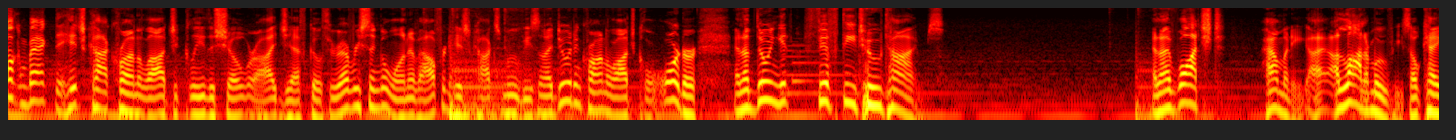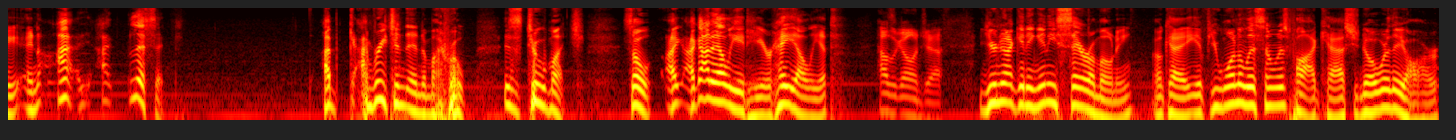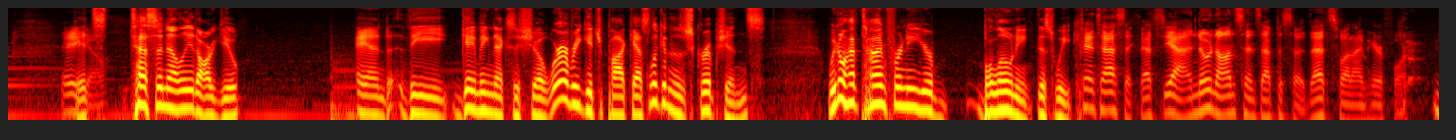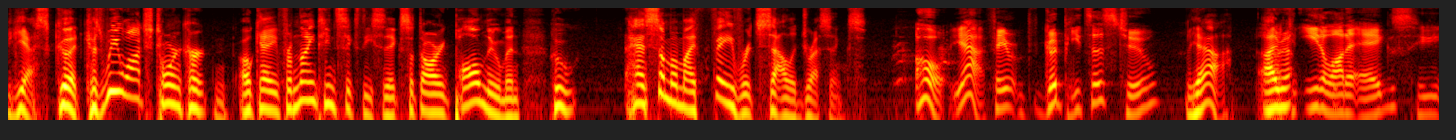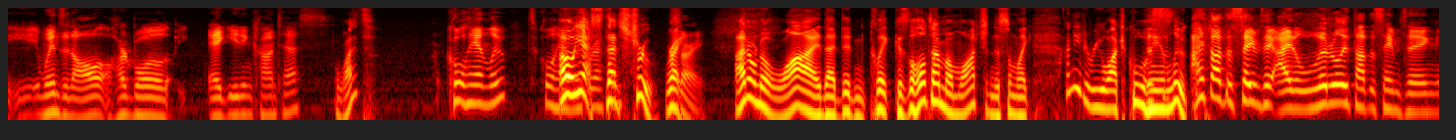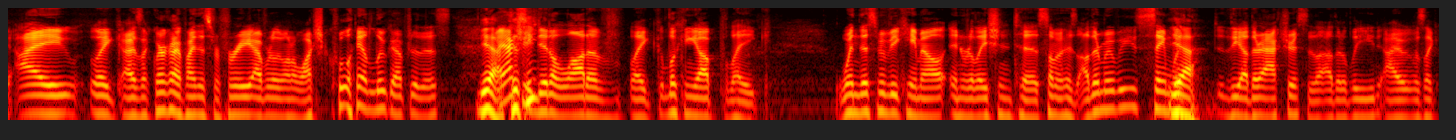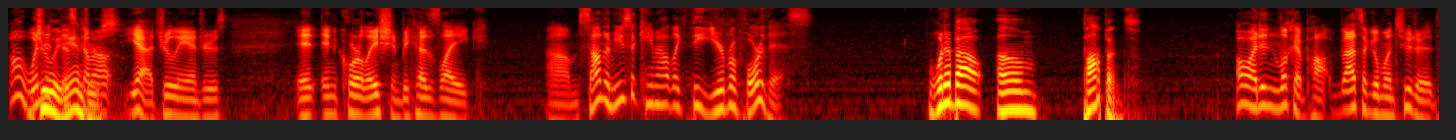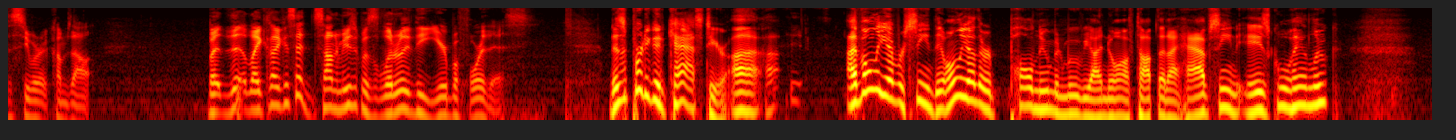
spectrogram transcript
Welcome back to Hitchcock Chronologically, the show where I, Jeff, go through every single one of Alfred Hitchcock's movies, and I do it in chronological order, and I'm doing it 52 times. And I've watched how many? A, a lot of movies, okay? And I, I listen, I'm, I'm reaching the end of my rope. This is too much. So I, I got Elliot here. Hey, Elliot. How's it going, Jeff? You're not getting any ceremony, okay? If you want to listen to his podcast, you know where they are. There you It's go. Tess and Elliot Argue and the Gaming Nexus show, wherever you get your podcast. Look in the descriptions. We don't have time for any of your baloney this week. Fantastic. That's yeah, a no nonsense episode. That's what I'm here for. Yes, good. Because we watched Torn Curtain, okay, from 1966, starring Paul Newman, who has some of my favorite salad dressings. Oh yeah, favorite good pizzas too. Yeah. Uh, I can eat a lot of eggs. He, he wins in all hard boiled egg eating contests. What? Cool Hand Luke. It's a cool hand. Oh, Luke yes, reference? that's true. Right. Sorry. I don't know why that didn't click because the whole time I'm watching this, I'm like, I need to rewatch Cool This Hand is- Luke. I thought the same thing. I literally thought the same thing. I like. I was like, where can I find this for free? I really want to watch Cool Hand Luke after this. yeah, I actually he- did a lot of like looking up like when this movie came out in relation to some of his other movies. Same with Yeah. the other actress, the other lead. I was like, oh, when Julie did this come out? Yeah, Julie Andrews. In, in correlation, because like, um, Sound of Music came out like the year before this. What about um Poppins? Oh, I didn't look at pop. That's a good one too to, to see where it comes out. But the, like like I said, Sound of Music was literally the year before this. There's a pretty good cast here. Uh, I've only ever seen the only other Paul Newman movie I know off top that I have seen is Cool Hand Luke,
